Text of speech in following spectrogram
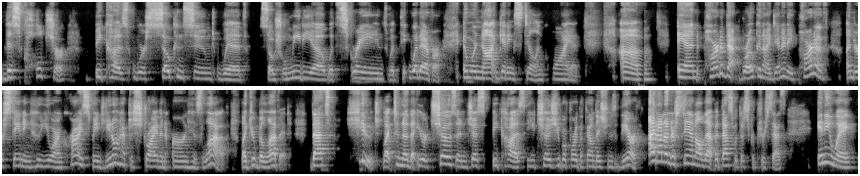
this culture because we're so consumed with social media, with screens, with t- whatever, and we're not getting still and quiet. Um, and part of that broken identity, part of understanding who you are in Christ means you don't have to strive and earn his love like you're beloved. That's huge. Like to know that you're chosen just because he chose you before the foundations of the earth. I don't understand all that, but that's what the scripture says. Anyway,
